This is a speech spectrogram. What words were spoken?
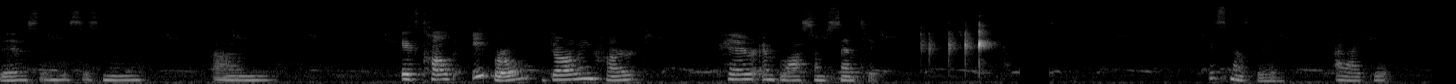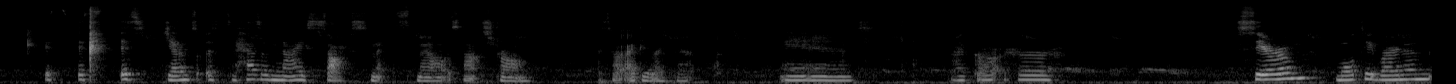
this, and this is new. Um, it's called April Darling Heart Pear and Blossom Scented. It smells good. I like it. It's it's it's gentle. It has a nice soft sm smell. It's not strong, so I do like that. And I got her serum multivitamin.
